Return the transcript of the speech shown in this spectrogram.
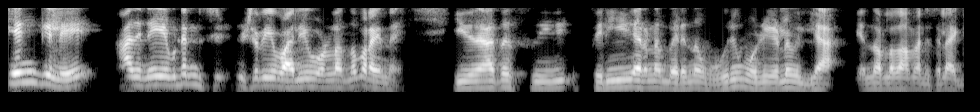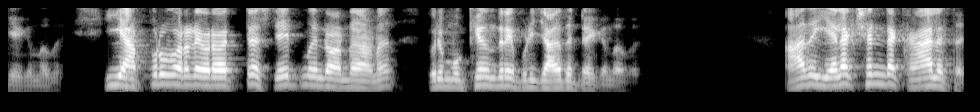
എങ്കിലേ അതിന് എവിഡൻസ് എവിഡൻഷ്യറി വലിയ ഉള്ളെന്ന് പറയുന്നത് ഇതിനകത്ത് സ്ഥിരീ സ്ഥിരീകരണം വരുന്ന ഒരു മൊഴികളും ഇല്ല എന്നുള്ളതാണ് മനസ്സിലാക്കിയേക്കുന്നത്. ഈ അപ്രൂവറുടെ ഒരൊറ്റ സ്റ്റേറ്റ്മെന്റ് കൊണ്ടാണ് ഒരു മുഖ്യമന്ത്രിയെ പിടിച്ചകത്തിട്ടേക്കുന്നത് അത് ഇലക്ഷന്റെ കാലത്ത്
